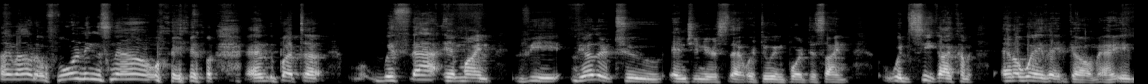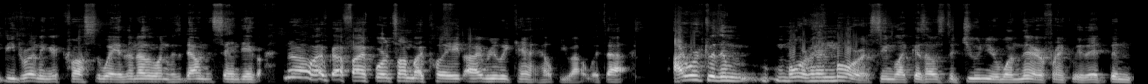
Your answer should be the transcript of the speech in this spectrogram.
I'm out of warnings now. And, but, uh, with that in mind, the, the other two engineers that were doing board design would see guy come and away they'd go, man. He'd be running across the way. And another one was down in San Diego. No, I've got five boards on my plate. I really can't help you out with that. I worked with him more and more. It seemed like because I was the junior one there, frankly, they had been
